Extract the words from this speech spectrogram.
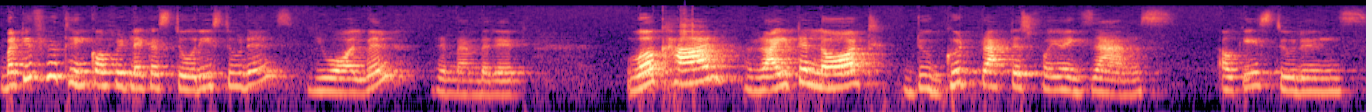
but if you think of it like a story students, you all will remember it. Work hard, write a lot, do good practice for your exams. Okay students.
